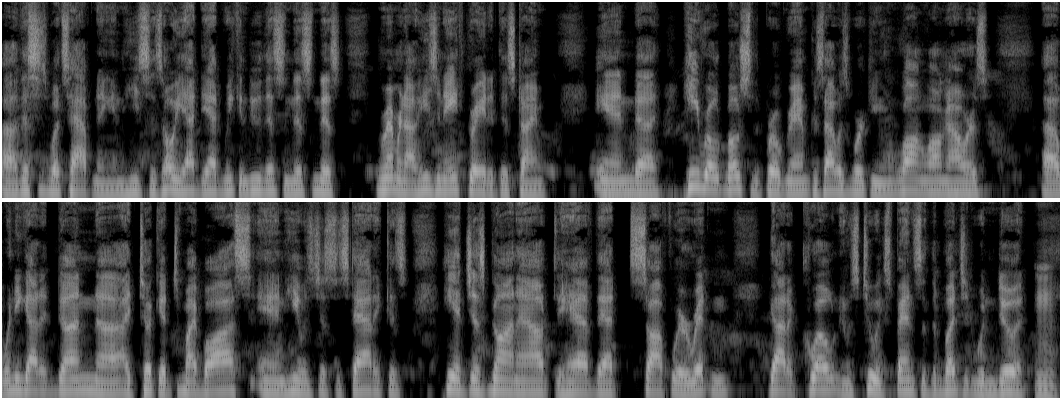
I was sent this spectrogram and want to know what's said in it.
Uh, this is what's happening. And he says, Oh yeah, dad, we can do this and this and this. Remember now he's in eighth grade at this time. And, uh, he wrote most of the program because I was working long, long hours. Uh, when he got it done, uh, I took it to my boss and he was just ecstatic because he had just gone out to have that software written, got a quote and it was too expensive. The budget wouldn't do it. Mm.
